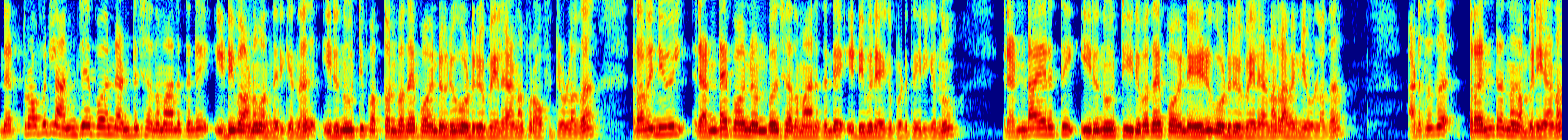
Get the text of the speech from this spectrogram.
നെറ്റ് പ്രോഫിറ്റിൽ അഞ്ച് പോയിന്റ് രണ്ട് ശതമാനത്തിന്റെ ഇടിവാണ് വന്നിരിക്കുന്നത്. ഇരുന്നൂറ്റി പത്തൊൻപത് പോയിന്റ് ഒരു കോടി രൂപയിലാണ് പ്രോഫിറ്റ് ഉള്ളത്. റവന്യൂവിൽ രണ്ട് പോയിന്റ് ഒൻപത് ശതമാനത്തിന്റെ ഇടിവ് രേഖപ്പെടുത്തിയിരിക്കുന്നു. രണ്ടായിരത്തി ഇരുന്നൂറ്റി ഇരുപത് പോയിന്റ് ഏഴ് കോടി രൂപയിലാണ് റവന്യൂ ഉള്ളത്. അടുത്തത് ട്രെൻഡ് എന്ന കമ്പനിയാണ്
